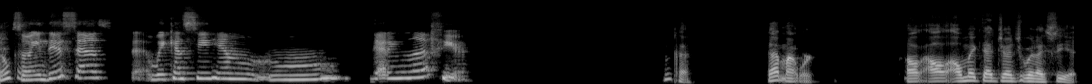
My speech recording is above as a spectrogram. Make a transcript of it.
Okay. So in this sense, we can see him mm, getting left here. Okay. That might work. I'll I'll, I'll make that judgment when I see it.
